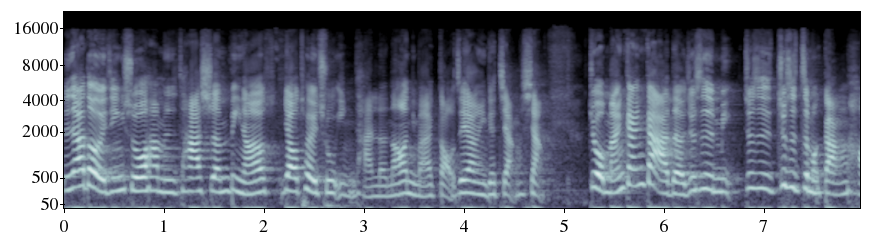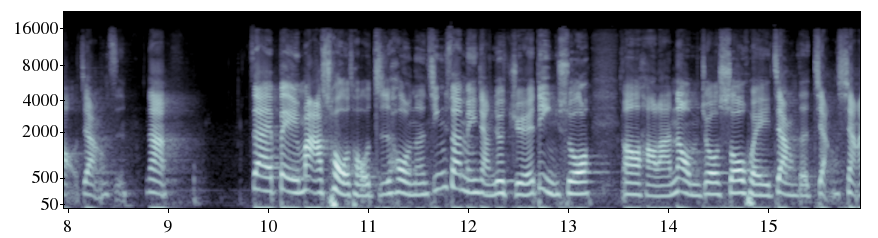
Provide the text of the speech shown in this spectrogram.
人家都已经说他们他生病，然后要要退出影坛了，然后你们来搞这样一个奖项，就蛮尴尬的，就是就是就是这么刚好这样子。那。在被骂臭头之后呢，金酸梅奖就决定说，呃，好啦，那我们就收回这样的奖项，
